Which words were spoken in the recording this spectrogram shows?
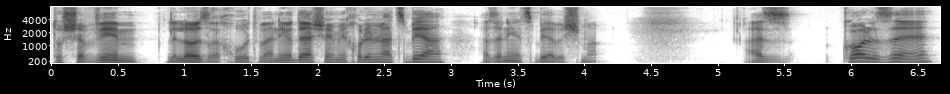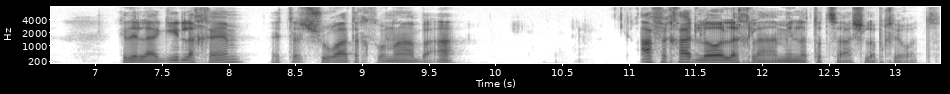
תושבים ללא אזרחות, ואני יודע שהם יכולים להצביע, אז אני אצביע בשמם. אז כל זה כדי להגיד לכם את השורה התחתונה הבאה. אף אחד לא הולך להאמין לתוצאה של הבחירות.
